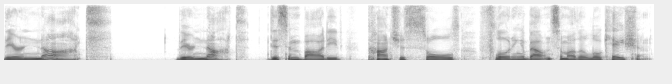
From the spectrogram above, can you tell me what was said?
they're not, they're not disembodied, conscious souls floating about in some other location.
